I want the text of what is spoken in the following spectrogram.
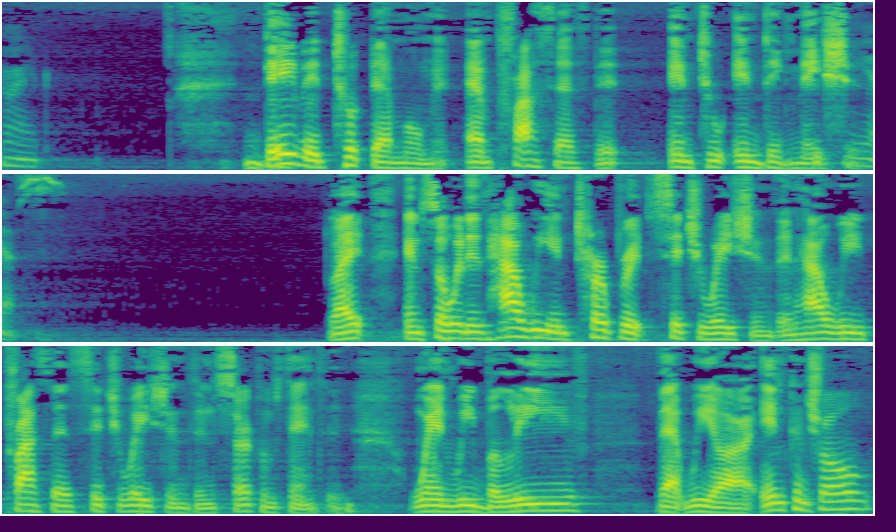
Right. David took that moment and processed it into indignation. Yes right? And so it is how we interpret situations and how we process situations and circumstances when we believe that we are in control,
